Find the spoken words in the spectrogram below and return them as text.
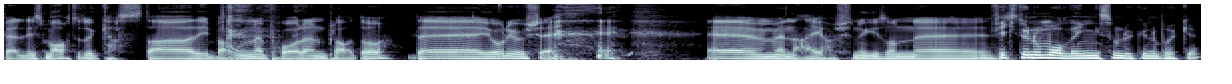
veldig smart ut å kaste de ballene på den plata. Det gjorde det jo ikke. Eh, men nei, jeg har ikke noe sånn eh, Fikk du noen måling som du kunne bruke?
